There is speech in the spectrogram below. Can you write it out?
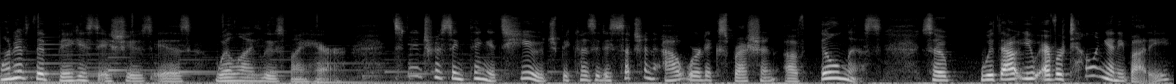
One of the biggest issues is, will I lose my hair? It's an interesting thing. It's huge because it is such an outward expression of illness. So without you ever telling anybody,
